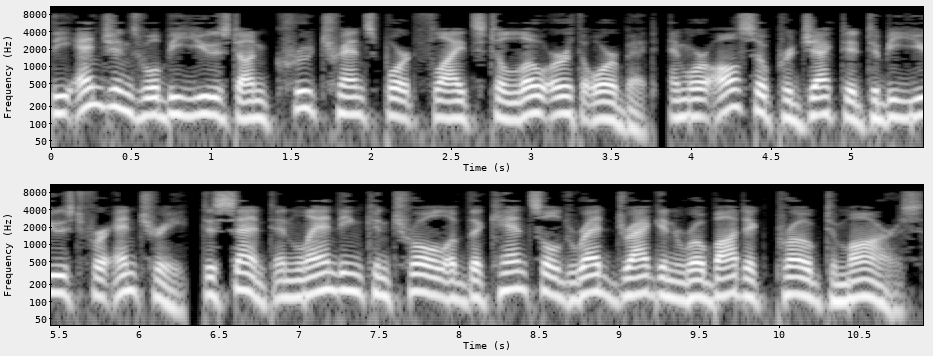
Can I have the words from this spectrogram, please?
The engines will be used on crew transport flights to low Earth orbit, and were also projected to be used for entry, descent and landing control of the cancelled Red Dragon robotic probe to Mars.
